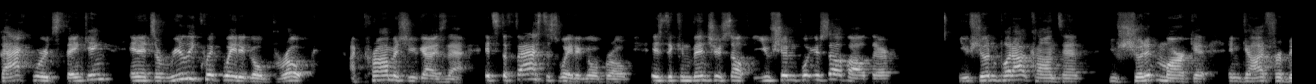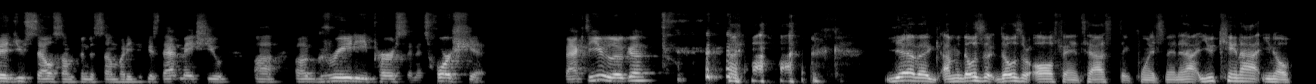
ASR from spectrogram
backwards thinking, and it's a really quick way to go broke. I promise you guys that. It's the fastest way to go broke is to convince yourself you shouldn't put yourself out there. You shouldn't put out content. You shouldn't market. And God forbid you sell something to somebody because that makes you uh, a greedy person. It's horseshit. Back to you, Luca. yeah, but I mean, those are those are all fantastic points, man. And I, you cannot, you know,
